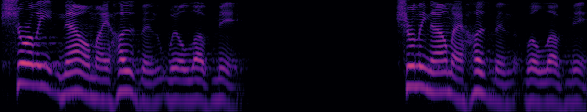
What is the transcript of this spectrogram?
Surely now my husband will love me. Surely now my husband will love me.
